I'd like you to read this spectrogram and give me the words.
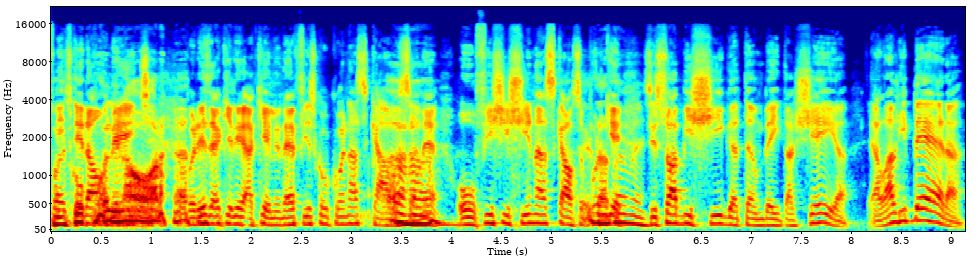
Faz literalmente. na hora. Por exemplo, aquele, aquele, né? Fiz cocô nas calças, Aham. né? Ou fiz xixi nas calças. Porque Exatamente. se sua bexiga também tá cheia, ela libera.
